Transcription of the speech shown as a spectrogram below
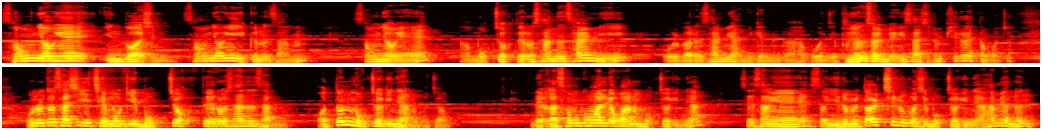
성령의 인도하심, 성령이 이끄는 삶, 성령의 어, 목적대로 사는 삶이 올바른 삶이 아니겠는가 하고 이제 부연 설명이 사실은 필요했던 거죠. 오늘도 사실 이 제목이 목적대로 사는 삶, 어떤 목적이냐는 거죠. 내가 성공하려고 하는 목적이냐, 세상에서 이름을 떨치는 것이 목적이냐 하면은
